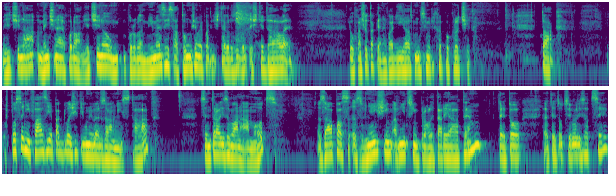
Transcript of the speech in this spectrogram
většina, menšina je napodobována většinou, problém mimezis a to můžeme pak, když tak rozhodnout ještě dále. Doufám, že to také nevadí, já musím rychle pokročit. Tak, v poslední fázi je pak důležitý univerzální stát, centralizovaná moc, zápas s vnějším a vnitřním proletariátem této, této civilizaci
